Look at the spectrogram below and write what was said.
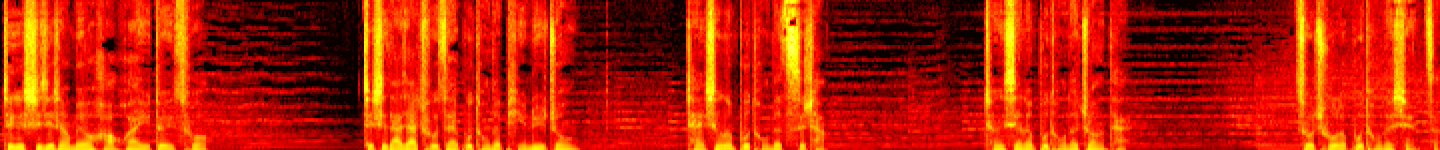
这个世界上没有好坏与对错，只是大家处在不同的频率中，产生了不同的磁场，呈现了不同的状态，做出了不同的选择。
